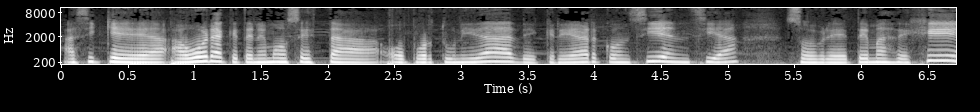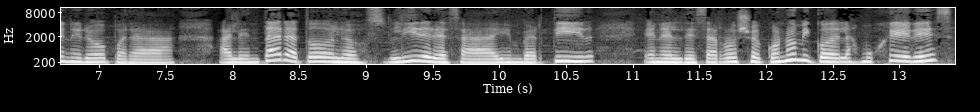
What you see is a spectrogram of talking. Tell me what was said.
Así que ahora que tenemos esta oportunidad de crear conciencia sobre temas de género para alentar a todos los líderes a invertir en el desarrollo económico de las mujeres,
